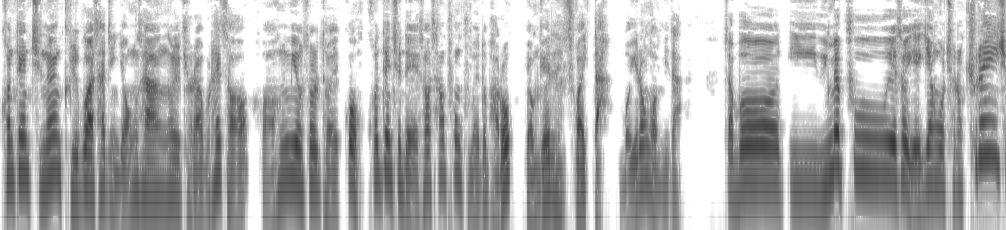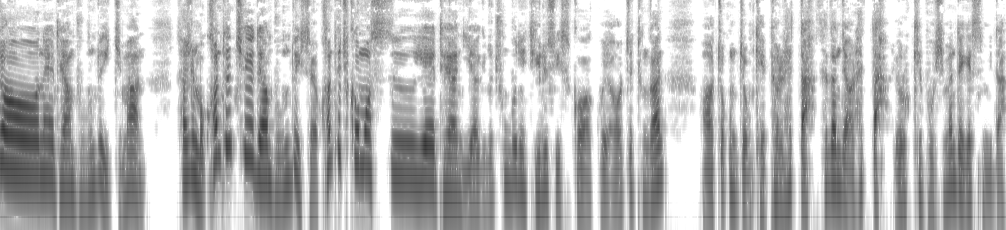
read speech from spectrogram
컨텐츠는 글과 사진, 영상을 결합을 해서 어, 흥미 요소를 더했고 콘텐츠 내에서 상품 구매도 바로 연결이 될 수가 있다. 뭐 이런 겁니다. 자, 뭐 이 위메프에서 얘기한 것처럼 curation에 대한 부분도 있지만 사실 뭐 컨텐츠에 대한 부분도 있어요. 컨텐츠 commerce에 대한 이야기도 충분히 드릴 수 있을 것 같고요. 어쨌든 간 어, 조금 좀 개편을 했다, 새 단장을 했다 이렇게 보시면 되겠습니다.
